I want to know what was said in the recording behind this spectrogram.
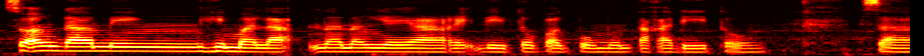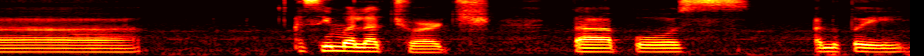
So ang daming himala na nangyayari dito pag pumunta ka dito sa Simala Church. Tapos ano to eh,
